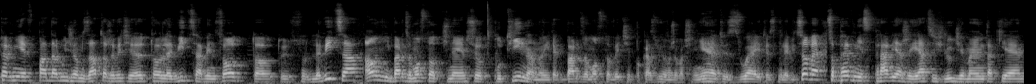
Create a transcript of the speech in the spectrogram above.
pewnie wpada ludziom za to, że wiecie, to lewica, więc o, to, to jest lewica, a oni bardzo mocno odcinają się od Putina, no i tak bardzo mocno, wiecie, pokazują, że właśnie nie, to jest złe i to jest nielewicowe, co pewnie sprawia, że jacyś ludzie mają takie,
